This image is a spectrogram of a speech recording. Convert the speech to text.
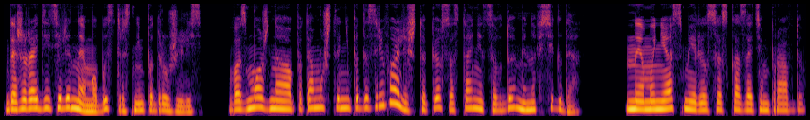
Даже родители Немо быстро с ним подружились. Возможно, потому что не подозревали, что пес останется в доме навсегда. Немо не осмелился сказать им правду.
